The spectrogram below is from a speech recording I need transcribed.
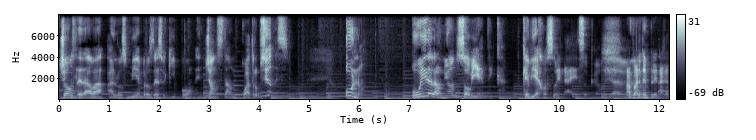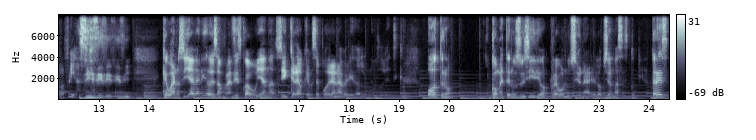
Jones le daba a los miembros de su equipo en Johnstown cuatro opciones. 1. Huir a la Unión Soviética. Qué viejo suena eso, Aparte en plena Guerra Fría. Sí, sí, sí, sí, sí. Que bueno, si ya habían ido de San Francisco a Guyana, sí creo que se podrían haber ido a la Unión Soviética. Otro, cometer un suicidio revolucionario, la opción más estúpida. Tres,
